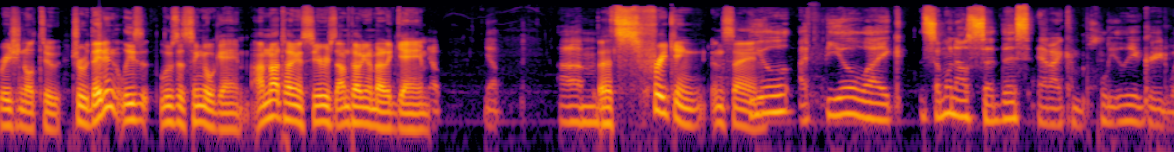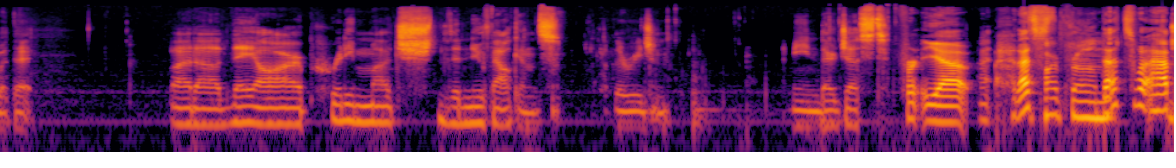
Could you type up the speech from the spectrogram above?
regional two. True, they didn't lose lose a single game. I'm not talking a series. I'm talking about a game. Yep. Yep. Um, That's freaking insane. feel I feel like someone else said this and I completely agreed with it. But uh, they are pretty much the new Falcons of the region. I mean, they're just For, yeah, I- that's apart from that's what happened.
